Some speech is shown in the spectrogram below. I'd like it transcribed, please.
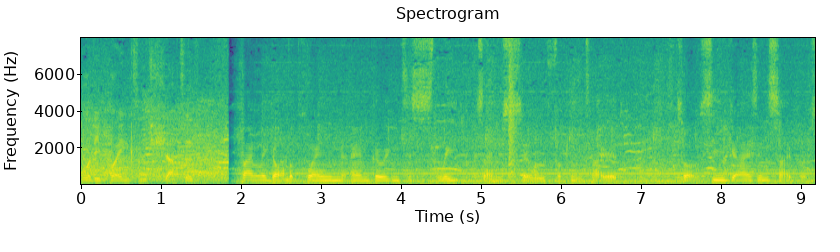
bloody plane because I'm shattered. Finally got on the plane. I'm going to sleep because I'm so fucking tired. So I'll see you guys in Cyprus.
